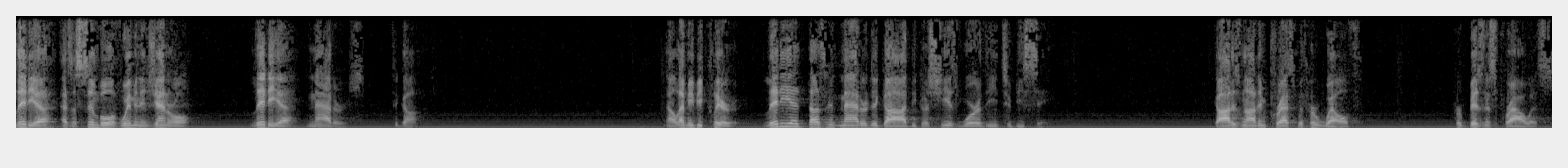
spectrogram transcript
Lydia, as a symbol of women in general, Lydia matters to God. Now, let me be clear. Lydia doesn't matter to God because she is worthy to be saved. God is not impressed with her wealth her business prowess,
